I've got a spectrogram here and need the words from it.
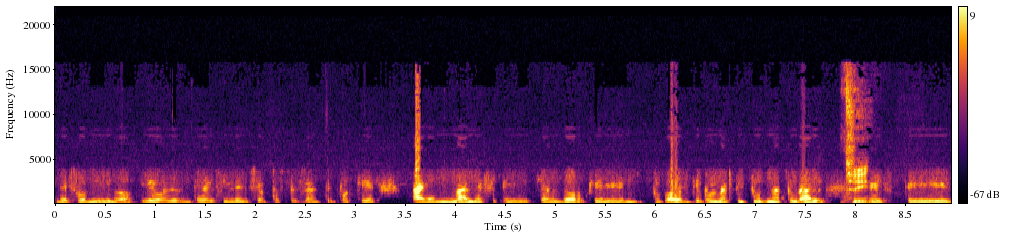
de sonido y obviamente de silencio, pues precisamente porque hay animales eh, que al dor que pues, que por una actitud natural Sí, este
